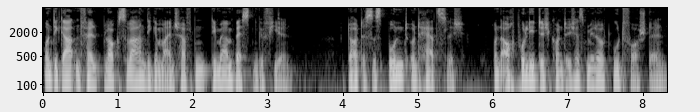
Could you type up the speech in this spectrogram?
und die Gartenfeldblocks waren die Gemeinschaften, die mir am besten gefielen. Dort ist es bunt und herzlich und auch politisch konnte ich es mir dort gut vorstellen.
